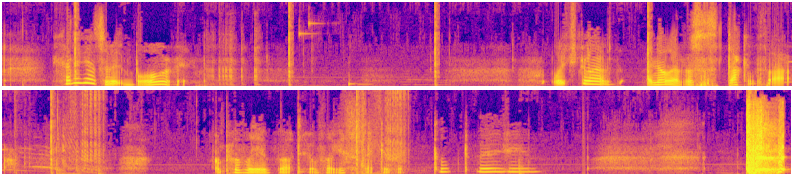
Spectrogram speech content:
it kind of gets a bit boring. Which do I have? I know I have a stack of that. I'm probably about to have like a stack of the cooked version.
